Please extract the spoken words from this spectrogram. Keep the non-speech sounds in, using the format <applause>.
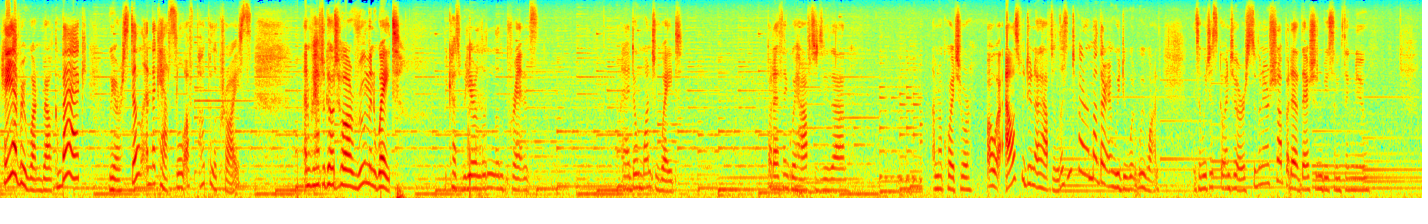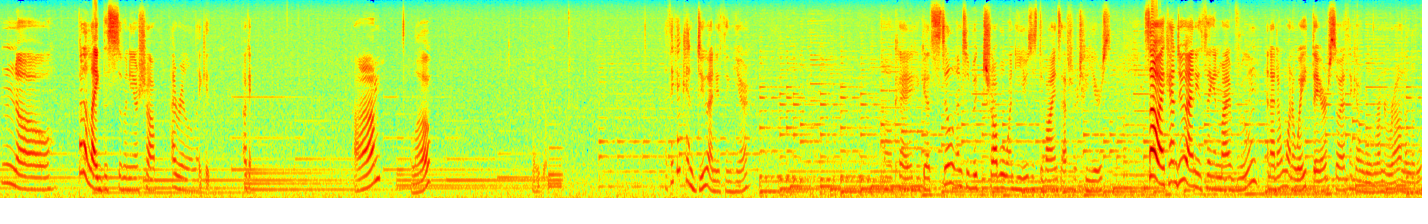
Hey everyone, welcome back! We are still in the castle of Popolocrois. And we have to go to our room and wait. Because we are little little prince. And I don't want to wait. But I think we have to do that. I'm not quite sure. Oh, else we do not have to listen to our mother and we do what we want. And so we just go into our souvenir shop, but uh, there shouldn't be something new. No. But I like this souvenir shop. I really like it. Okay. Um, hello? Think I can't do anything here. Okay, he gets still into big trouble when he uses the vines after two years. So, I can't do anything in my room, and I don't want to wait there, so I think I will run around a little.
